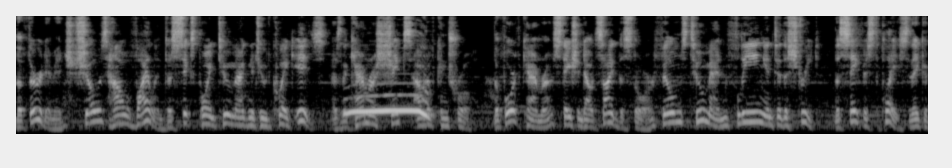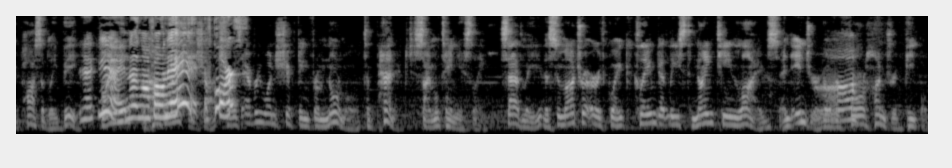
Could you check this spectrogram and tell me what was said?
The third image shows how violent a 6.2 magnitude quake is as the camera shakes out of control. The fourth camera, stationed outside the store, films two men fleeing into the street, the safest place they could possibly be. Heck yeah, ain't nothing gonna fall on their head, of course. everyone shifting from normal to panicked simultaneously. Sadly, the Sumatra earthquake claimed at least 19 lives and injured over uh-huh. Oh. 400 people.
